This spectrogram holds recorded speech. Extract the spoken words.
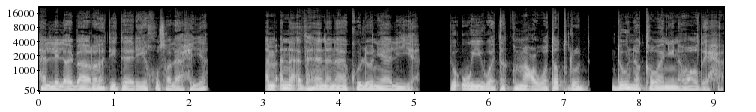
هل للعبارات تاريخ صلاحية؟ أم أن أذهاننا كولونيالية تؤوي وتقمع وتطرد دون قوانين واضحة؟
